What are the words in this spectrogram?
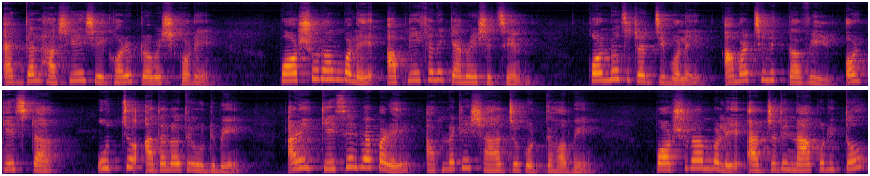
একগাল হাসিয়ে এসে ঘরে প্রবেশ করে। পরশুরাম বলে, আপনি এখানে কেন এসেছেন? কর্ণ চ্যাটার্জি বলে, আমার ছেলে কবির ওর কেসটা উচ্চ আদালতে উঠবে। আর এই কেসের ব্যাপারে আপনাকে সাহায্য করতে হবে। পরশুরাম বলে, আর যদি না করি তো?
